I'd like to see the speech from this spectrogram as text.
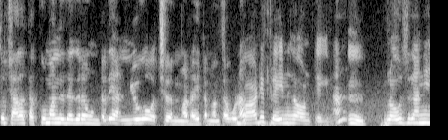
సో చాలా తక్కువ మంది దగ్గర ఉంటది. అండ్ న్యూగా వచ్చేది అనమాట ఐటమ్ అంతా కూడా. బాడీ ప్లెయిన్గా ఉంటే గిన ఉమ్. బ్లౌజ్ గానీ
